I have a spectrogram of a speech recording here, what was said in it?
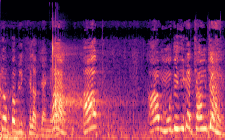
क्यों पब्लिक खिलाफ जाएँगे? हाँ आप आप मोदी जी का चमचा है।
